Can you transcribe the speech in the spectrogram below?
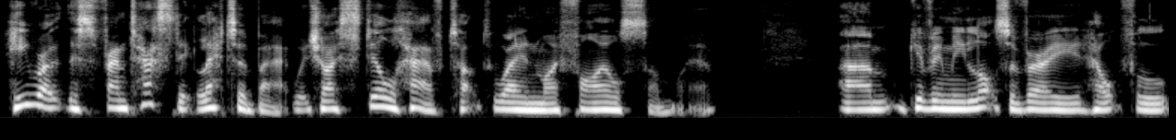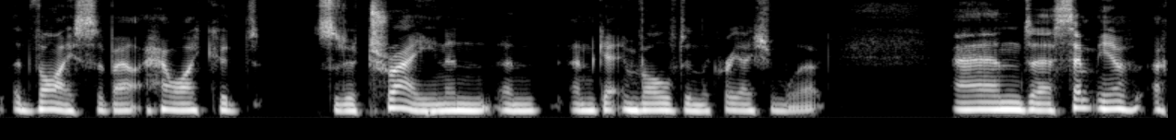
he wrote this fantastic letter back, which I still have tucked away in my files somewhere, um, giving me lots of very helpful advice about how I could sort of train and and and get involved in the creation work and uh, sent me a, a,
